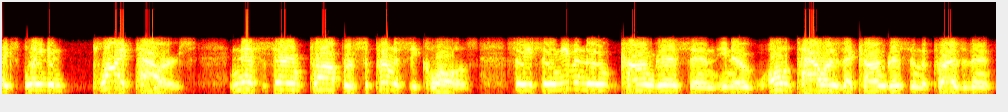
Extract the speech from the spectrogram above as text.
explained implied powers, necessary and proper supremacy clause. So he's saying even though Congress and, you know, all the powers that Congress and the President,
